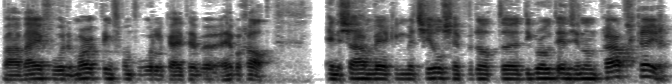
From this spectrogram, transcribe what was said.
waar wij voor de marketingverantwoordelijkheid hebben, hebben gehad. En in samenwerking met sales hebben we dat, uh, die Growth Engine aan de praat gekregen.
